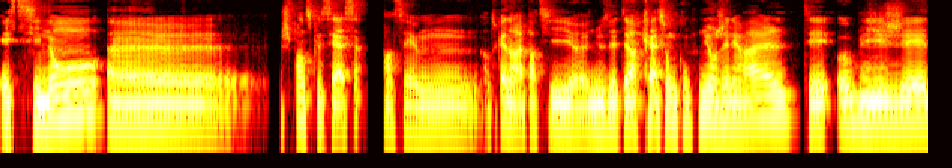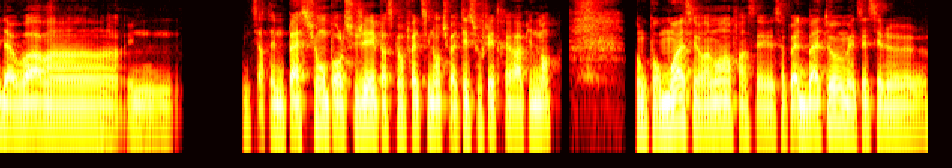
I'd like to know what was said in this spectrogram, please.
Et sinon, euh, je pense que c'est assez, enfin c'est, hum, en tout cas dans la partie euh, newsletter, création de contenu en général, t'es obligé d'avoir un, une, une certaine passion pour le sujet parce qu'en fait sinon tu vas t'essouffler très rapidement. Donc pour moi, c'est vraiment, enfin, ça peut être bateau, mais tu sais, c'est le,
